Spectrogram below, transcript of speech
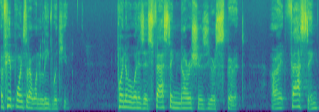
A few points that I want to leave with you. Point number one is this fasting nourishes your spirit. All right, fasting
